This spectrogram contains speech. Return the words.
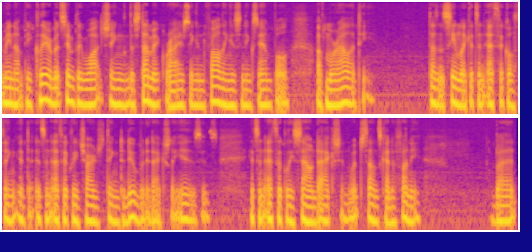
may not be clear, but simply watching the stomach rising and falling is an example of morality. It doesn't seem like it's an ethical thing, it, it's an ethically charged thing to do, but it actually is. It's, it's an ethically sound action, which sounds kind of funny. But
